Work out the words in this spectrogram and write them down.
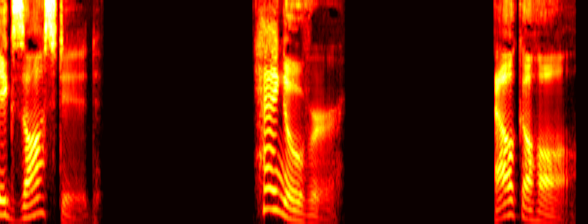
Exhausted. Hangover. Alcohol.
